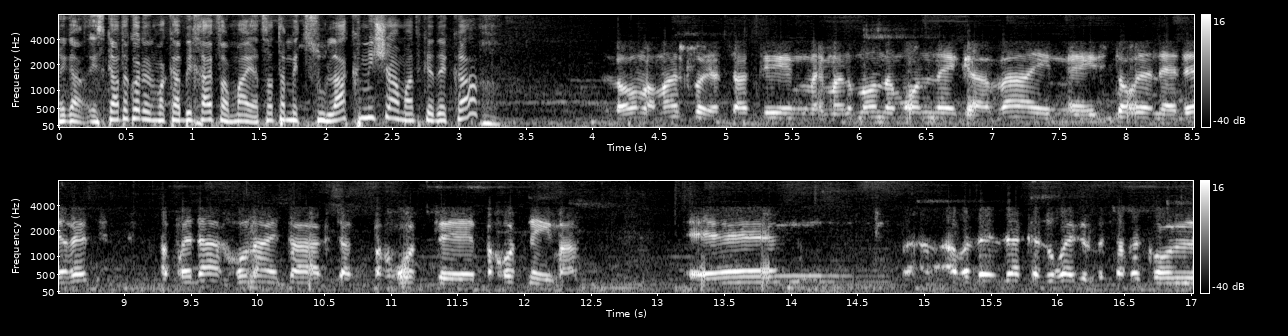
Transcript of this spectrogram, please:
רגע, הזכרת קודם את מכבי חיפה, מה, יצאת מצולק משם עד כדי כך? לא, ממש לא. יצאתי עם, המון המון אה, גאווה, עם אה, היסטוריה נהדרת. הפרידה האחרונה הייתה קצת פחות, אה, פחות נעימה. אבל זה, זה הכדורגל, בסך הכל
